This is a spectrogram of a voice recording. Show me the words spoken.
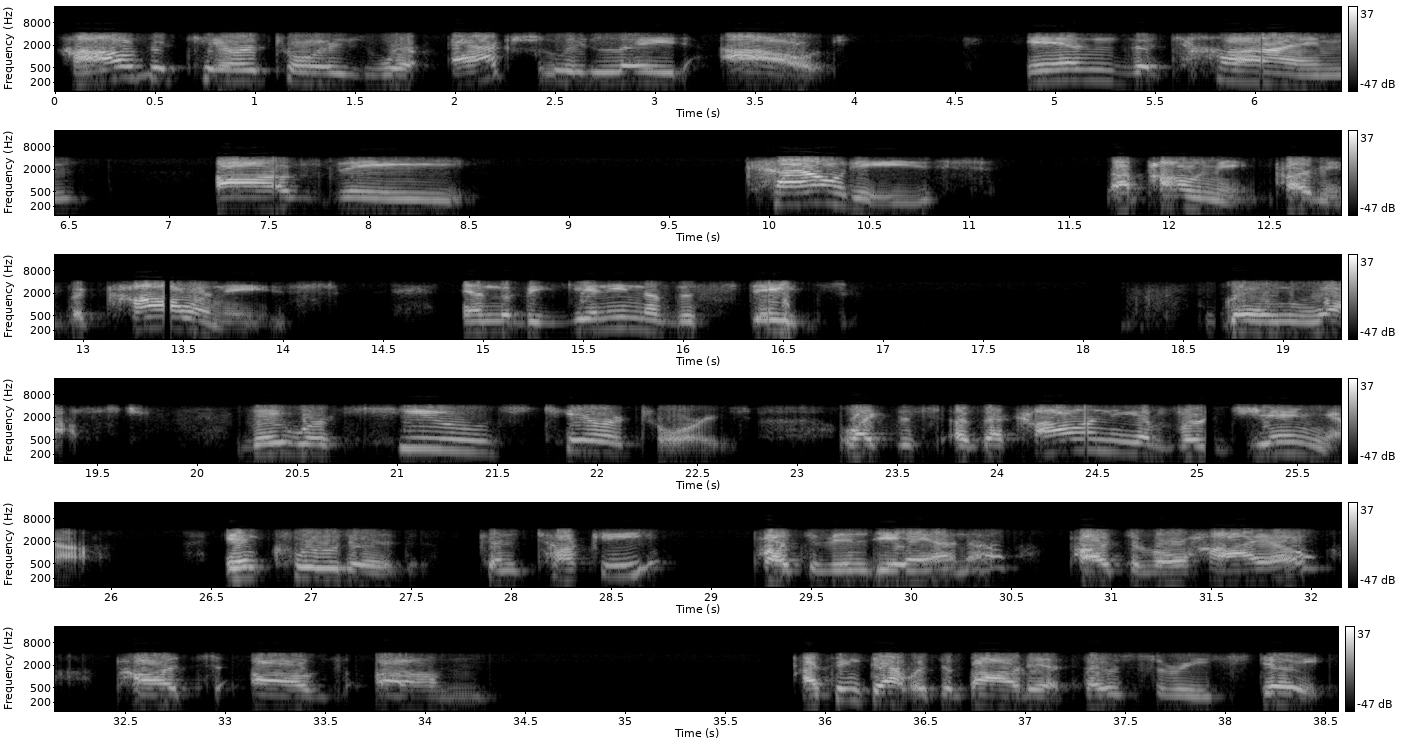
how the territories were actually laid out in the time of the counties uh, pardon me, pardon me, the colonies and the beginning of the states going west. They were huge territories. Like this, uh, the colony of Virginia included Kentucky, parts of Indiana, parts of Ohio, parts of um, I think that was about it, those three states.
